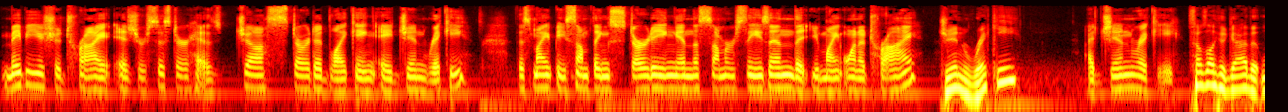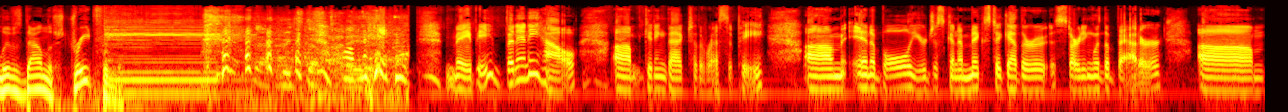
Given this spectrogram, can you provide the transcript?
Maybe you should try, as your sister has just started liking a gin Ricky. This might be something starting in the summer season that you might want to try. Gin Ricky. A gin Ricky. Sounds like a guy that lives down the street from me. Well, Maybe. But anyhow, um, getting back to the recipe, um, in a bowl, you're just going to mix together, starting with the batter, um,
